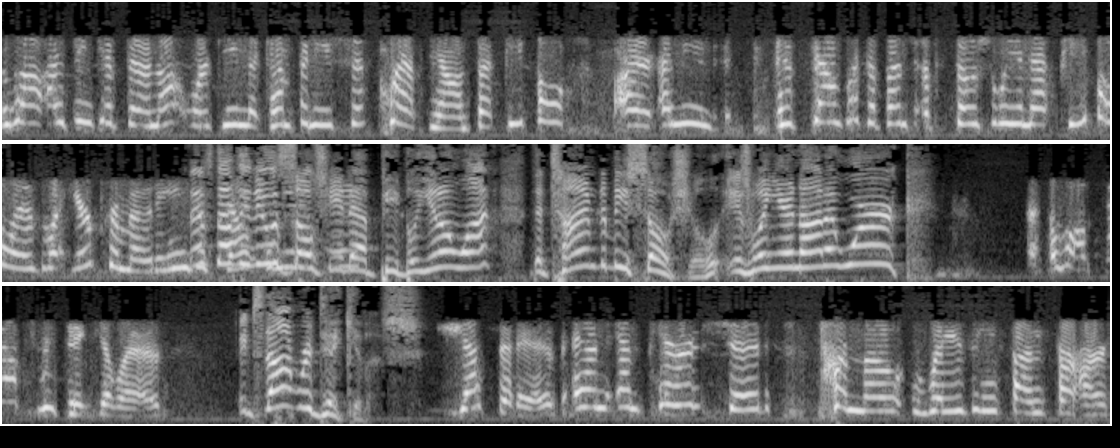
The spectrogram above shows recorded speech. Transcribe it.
Well, I think if they're not working, the company should clamp down. But people are, I mean, it sounds like a bunch of socially inept people is what you're promoting. There's Just nothing to don't with communicate. social inept people. You know what? The time to be social is when you're not at work. Uh, well, that's ridiculous. It's not ridiculous. Yes, it is. And and parents should promote raising funds for our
